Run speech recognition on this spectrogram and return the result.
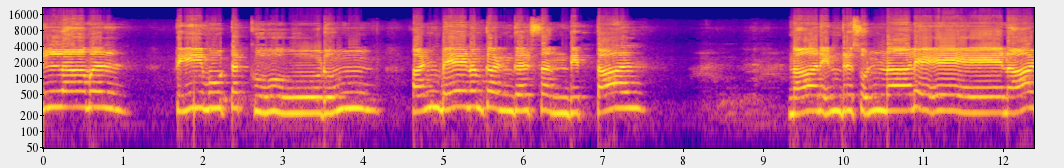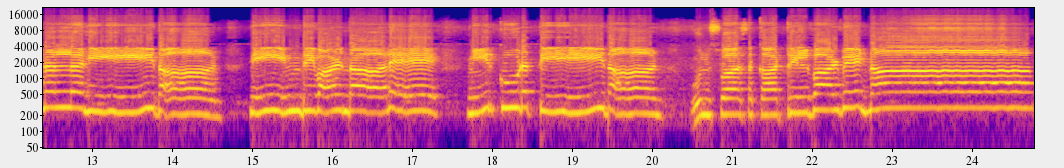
இல்லாமல் தீ மூட்டக்கூடும். அன்பே நம் கண்கள் சந்தித்தால் நான் என்று சொன்னாலே நான் அல்ல நீதான். நீ இன்றி வாழ்ந்தாலே நீர் கூட தீதான். உன் சுவாச காற்றில் வாழ்வேன் நான்.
